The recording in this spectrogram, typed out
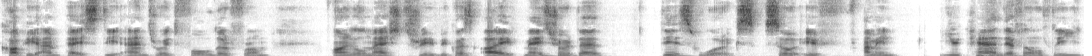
copy and paste the Android folder from Unreal Match 3 because I made sure that this works. So if, I mean, you can definitely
